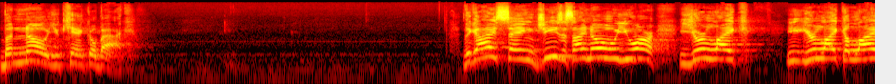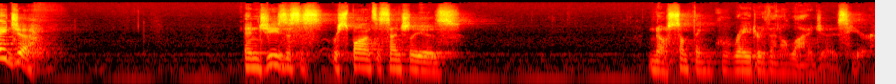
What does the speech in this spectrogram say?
But no, you can't go back. The guy is saying, Jesus, I know who you are. You're like, you're like Elijah. And Jesus' response essentially is, No, something greater than Elijah is here.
